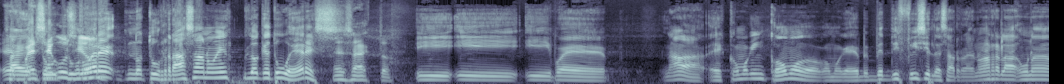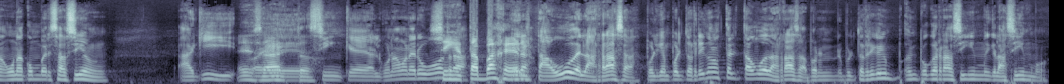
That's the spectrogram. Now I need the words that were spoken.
Eh, ¿sabes? Tú- tú persecución. no eres- no, tu raza no es lo que tú eres. exacto. Y, y, y pues, nada, es como que incómodo, como que es, es difícil desarrollar una, una, una conversación aquí eh, Exacto. sin que de alguna manera u otra Sin estas barreras. el tabú de la raza, porque en Puerto Rico no está el tabú de la raza, pero en Puerto Rico hay un, hay un poco de racismo y clasismo.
